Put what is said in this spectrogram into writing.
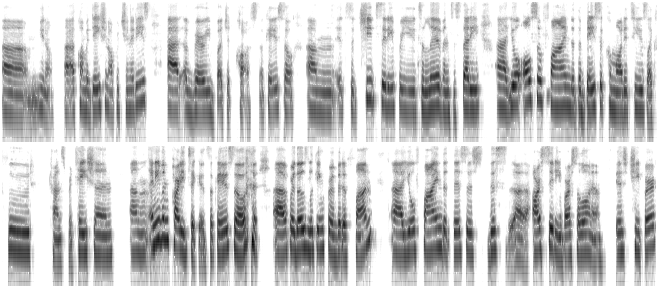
um, you know, uh, accommodation opportunities at a very budget cost. Okay, so um, it's a cheap city for you to live and to study. Uh, you'll also find that the basic commodities like food, transportation, um, and even party tickets. Okay, so uh, for those looking for a bit of fun, uh, you'll find that this is this uh, our city, Barcelona, is cheaper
